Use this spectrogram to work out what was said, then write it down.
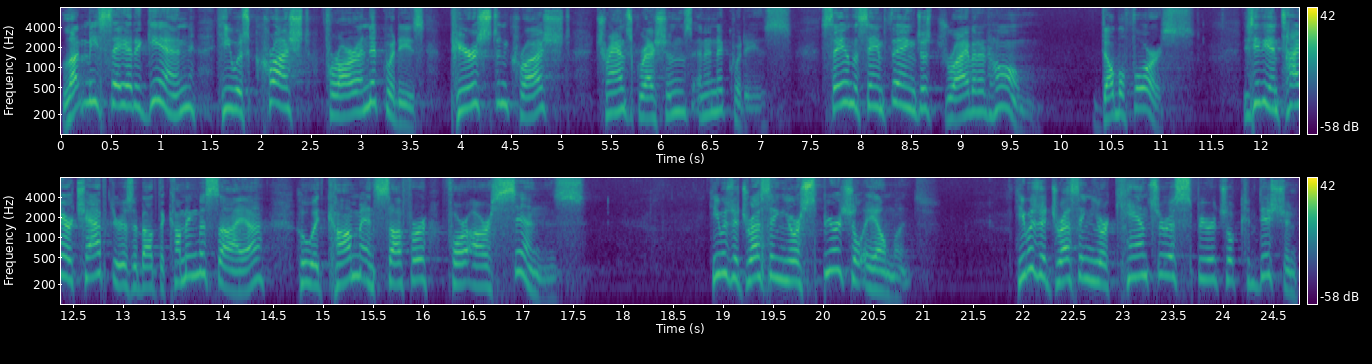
Let me say it again. He was crushed for our iniquities. Pierced and crushed, transgressions and iniquities. Saying the same thing, just driving it home. Double force. You see, the entire chapter is about the coming Messiah who would come and suffer for our sins. He was addressing your spiritual ailment. He was addressing your cancerous spiritual condition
